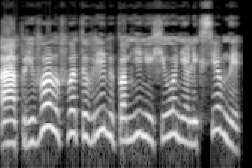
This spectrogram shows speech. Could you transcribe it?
А Привалов в это время, по мнению Хиони Алексеевны,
